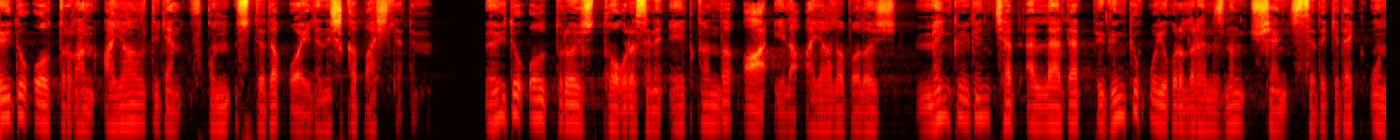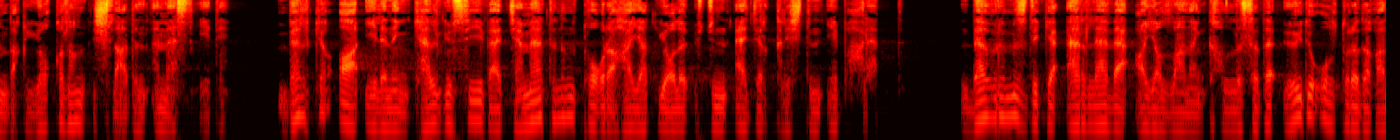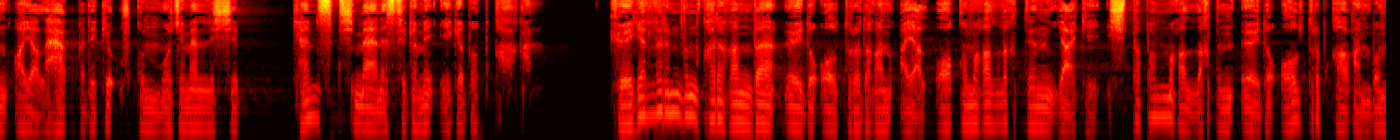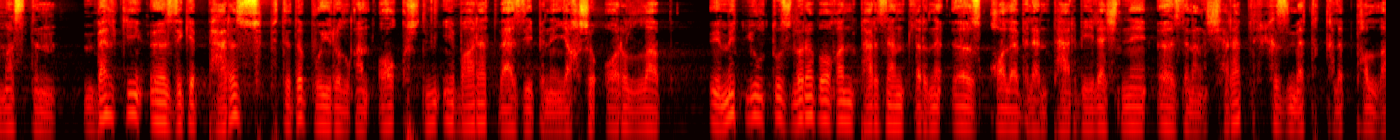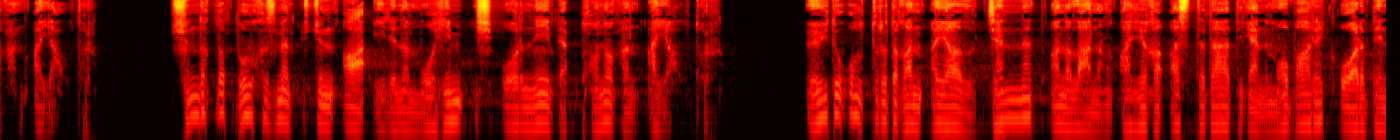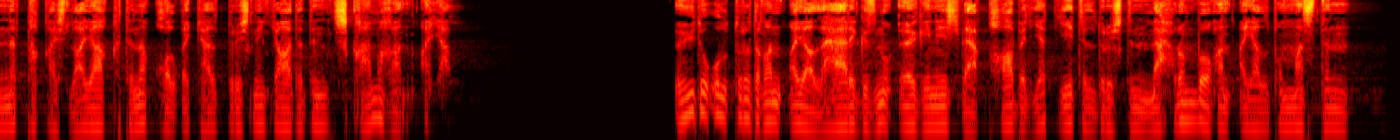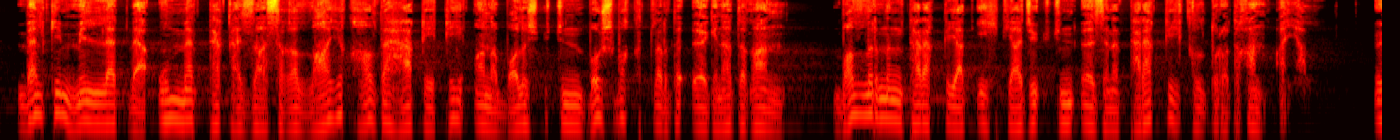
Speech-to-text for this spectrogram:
uyda o'ltirgan ayol degan uqum ustida o'ylanishga boshladim uyda o'ltirish to'g'risini aytganda oila ayoli bo'lish men ko'rgan chet ellarda bugungi uyg'urlarimizning tushanchisidagidek undoq yo'qilin ishlardan emas edi balki oilaning kelgusi va jamiyatining to'g'ri hayot yo'li uchun ajr qilishdan iborat davrimizdagi arlar va ayollarning qallisida uyda o'ltiradigan ayol haqidagi uqum mujmallashib kamsitish ma'nisigami ega bo'lib qolgan. Ko'rganlarimdan qaraganda uyda o'ltiradigan ayol o'qimaganlikdan yoki ish topolmaganlikdan uyda o'ltirib qolgan bo'lmasdan balki o'ziga farz sifatida buyurilgan o'qishdan iborat vazifani yaxshi o'rinlab umid yulduzlari bo'lgan farzandlarini o'z qo'li bilan tarbiyalashni o'zining sharafli xizmati qilib tanlagan ayoldir. Shundoqla bu xizmat uchun oilani muhim ish o'rni deb tonigan ayoldir. Uyda o'ltiradigan ayol jannat onalarning oyog'i ostida degan muborak ordenni taqash layoqitini qo'lga keltirishni yodidan chiqarmagan ayol. Uyda o'ltiradigan ayol hargizmi o'rganish va qobiliyat yetildirishdan mahrum bo'lgan ayol bo'lmasdan balki millat va ummat taqazzosiga loyiq holda haqiqiy ona bo'lish uchun bo'sh vaqtlarda o'rganadigan bolalarining taraqqiyot ehtiyoji uchun o'zini taraqqiy qildiradigan ayol.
